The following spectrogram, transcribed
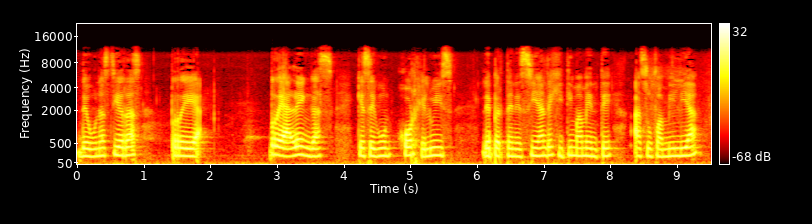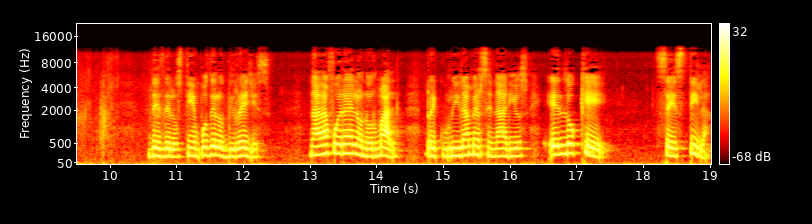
de unas tierras realengas que según Jorge Luis le pertenecían legítimamente a su familia desde los tiempos de los virreyes. Nada fuera de lo normal, recurrir a mercenarios es lo que se estila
